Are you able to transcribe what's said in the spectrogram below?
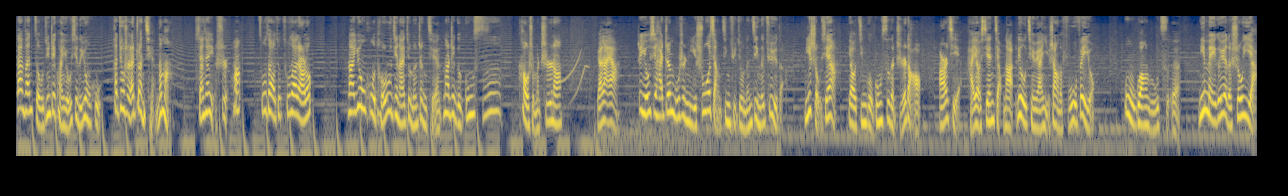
但凡走进这款游戏的用户，他就是来赚钱的嘛。想想也是哈，粗糙就粗糙点喽。那用户投入进来就能挣钱，那这个公司靠什么吃呢？原来啊，这游戏还真不是你说想进去就能进得去的。你首先啊要经过公司的指导，而且还要先缴纳六千元以上的服务费用。不光如此，你每个月的收益啊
